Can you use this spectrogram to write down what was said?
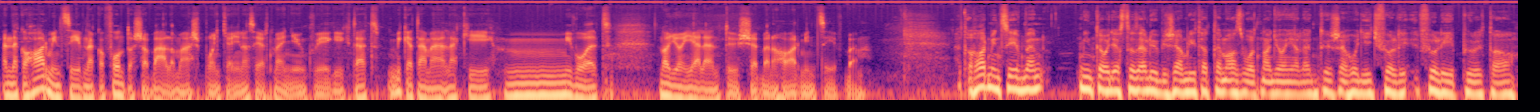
Ennek a 30 évnek a fontosabb állomáspontjain azért menjünk végig. Tehát miket emel neki, mi volt nagyon jelentős ebben a 30 évben? Hát a 30 évben mint ahogy azt az előbb is említettem, az volt nagyon jelentős, hogy így föl, fölépült a,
